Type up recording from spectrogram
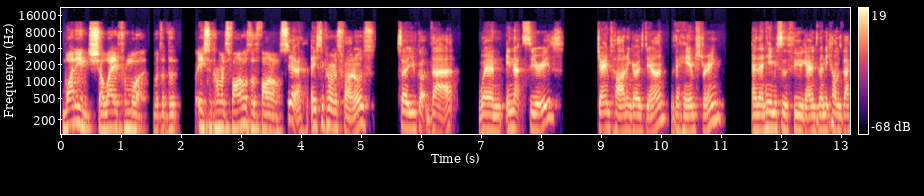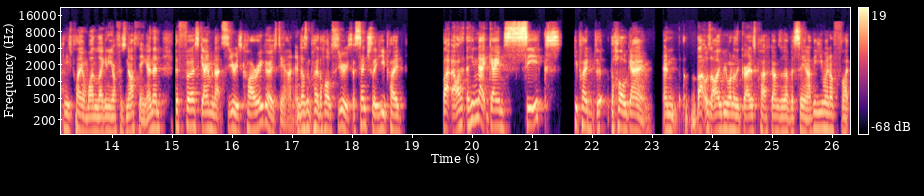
One inch away from what? Was it the Eastern Conference Finals or the Finals? Yeah, Eastern Conference Finals. So you've got that when in that series, James Harden goes down with a hamstring, and then he misses a few games, and then he comes back and he's playing on one leg and he offers nothing. And then the first game of that series, Kyrie goes down and doesn't play the whole series. Essentially, he played like I think that game six, he played the, whole game, and that was arguably one of the greatest playoff games I've ever seen. I think he went off like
